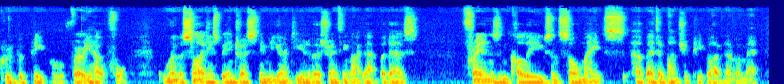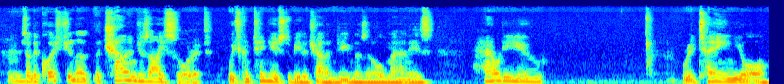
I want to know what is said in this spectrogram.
group of people, very helpful. weren't the slightest bit interested in me going to university or anything like that, but as friends and colleagues and soulmates, a better bunch of people I've never met. Mm. So the question, the challenge as I saw it, which continues to be the challenge even as an old man, is how do you retain your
